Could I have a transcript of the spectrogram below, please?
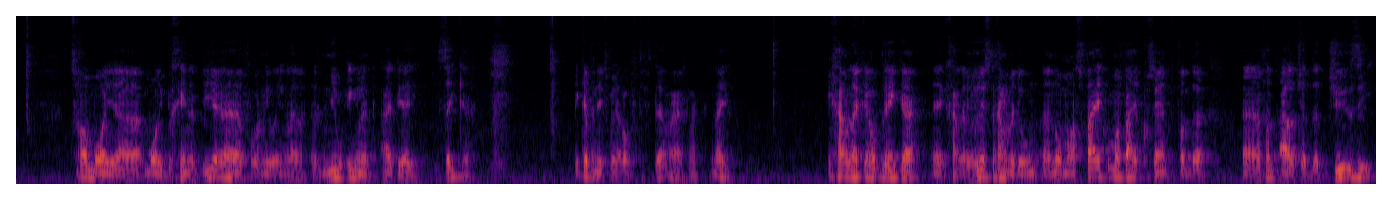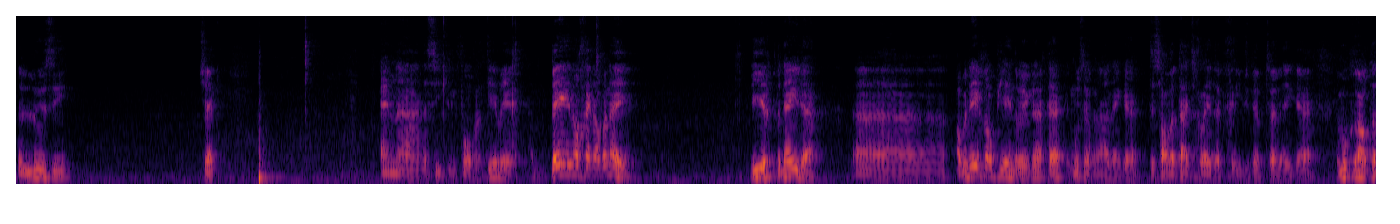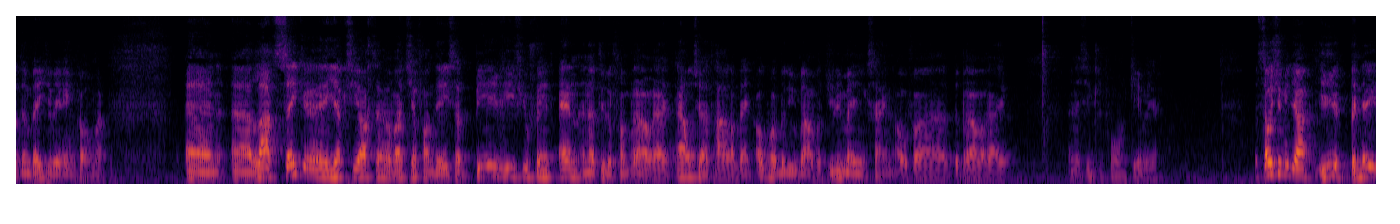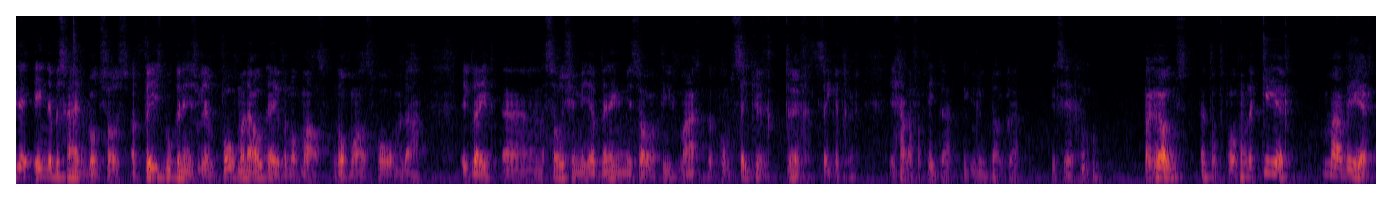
Het is gewoon mooi, uh, mooi beginnend bier voor New England, New England IPA. Zeker. Ik heb er niks meer over te vertellen eigenlijk. Nee. Ik ga hem lekker opdrinken. Ik ga er rustig aan mee doen. Uh, nogmaals, 5,5% van, de, uh, van het oudje. De Juicy Lucy. Check. En uh, dan zie ik jullie volgende keer weer. Ben je nog geen abonnee? Hier beneden. Uh, abonneerknopje indrukken. Hè? Ik moest even nadenken. Het is al een tijdje geleden dat ik gereviewd heb, twee weken. Hè? Dan moet ik er altijd een beetje weer in komen. En uh, laat zeker een reactie achter wat je van deze beer review vindt. En natuurlijk van brouwerij het Eltje uithalen. Ben ik ook wel benieuwd naar wat jullie mening zijn over de brouwerij. En dan zie ik jullie volgende keer weer. Social media hier beneden in de beschrijvingbox, zoals Facebook en Instagram. Volg me daar ook even nogmaals. Nogmaals, volg me daar. Ik weet, uh, social media ben ik niet meer zo actief, maar dat komt zeker terug. Zeker terug. Ik ga ervan genieten. Ik wil jullie bedanken. Ik zeg paroos en tot de volgende keer. Maar weer.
